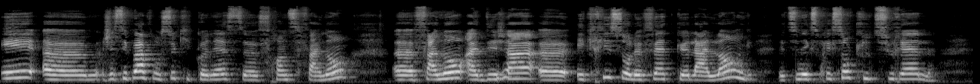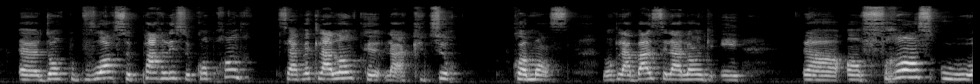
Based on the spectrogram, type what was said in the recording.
Et euh, je sais pas pour ceux qui connaissent euh, Franz Fanon, euh, Fanon a déjà euh, écrit sur le fait que la langue est une expression culturelle. Euh, donc pour pouvoir se parler, se comprendre, c'est avec la langue que la culture commence. Donc la base c'est la langue et en France ou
